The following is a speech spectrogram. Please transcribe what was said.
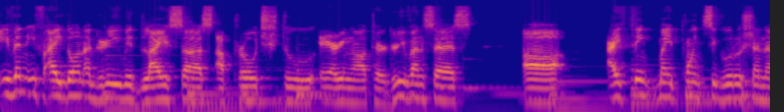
even if I don't agree with Liza's approach to airing out her grievances, uh, I think my point siguro siya na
